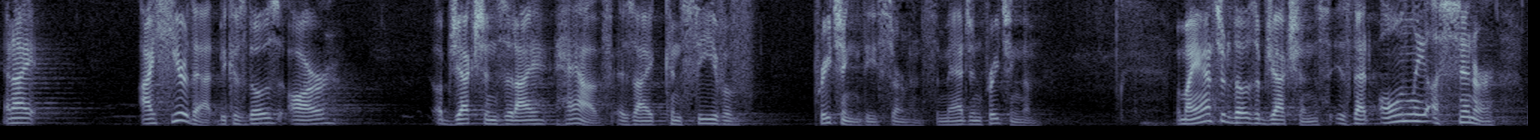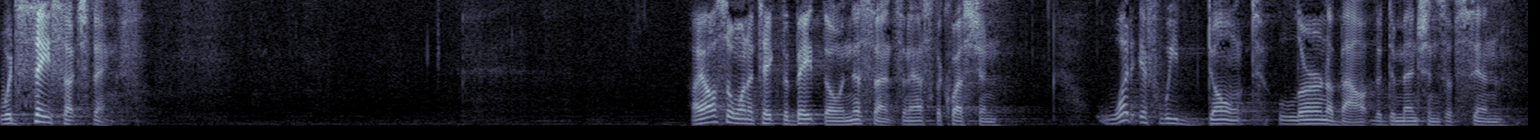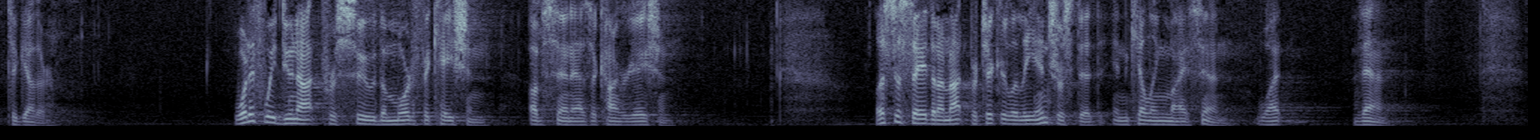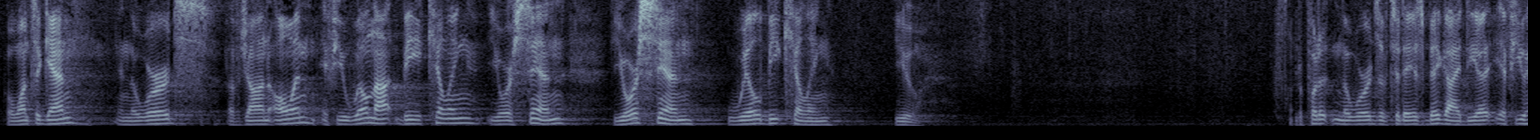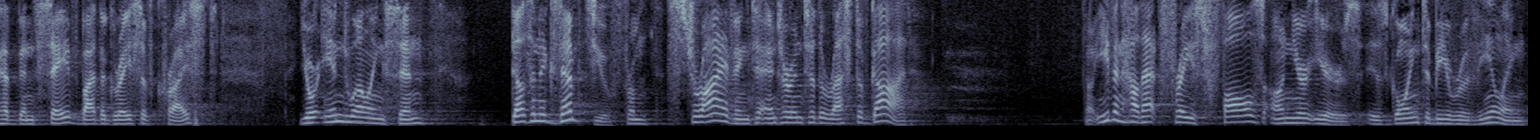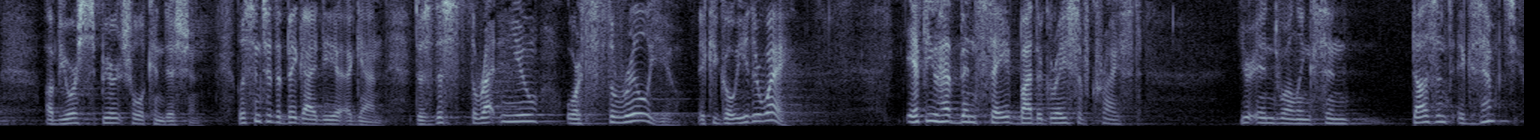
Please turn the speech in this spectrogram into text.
And I, I hear that because those are objections that I have as I conceive of preaching these sermons. Imagine preaching them. But my answer to those objections is that only a sinner would say such things. I also want to take the bait, though, in this sense and ask the question what if we don't learn about the dimensions of sin together? What if we do not pursue the mortification of sin as a congregation? Let's just say that I'm not particularly interested in killing my sin. What then? Well, once again, in the words of John Owen, if you will not be killing your sin, your sin will be killing you. To put it in the words of today's big idea, if you have been saved by the grace of Christ, your indwelling sin doesn't exempt you from striving to enter into the rest of God. Now, even how that phrase falls on your ears is going to be revealing of your spiritual condition. Listen to the big idea again. Does this threaten you or thrill you? It could go either way. If you have been saved by the grace of Christ, your indwelling sin doesn't exempt you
